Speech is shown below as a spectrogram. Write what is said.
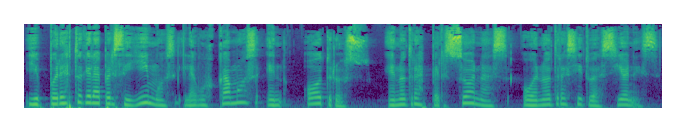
Y por esto que la perseguimos y la buscamos en otros, en otras personas o en otras situaciones.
